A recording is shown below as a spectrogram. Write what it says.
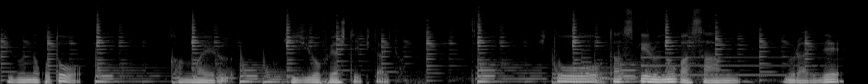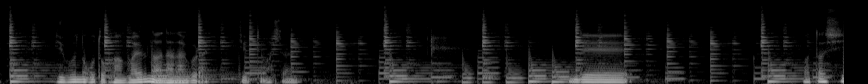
自分のことを考える比重を増やしていきたいと人を助けるのが3ぐらいで自分のことを考えるのは7ぐらいって言ってましたねで私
